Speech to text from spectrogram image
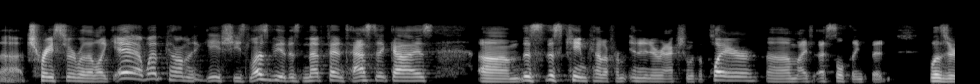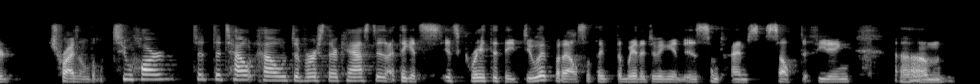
uh, Tracer, where they're like, yeah, webcomic, yeah, she's lesbian, isn't that fantastic, guys? Um, this this came kind of from an interaction with a player. Um, I, I still think that Blizzard tries a little too hard to, to tout how diverse their cast is. I think it's it's great that they do it, but I also think the way they're doing it is sometimes self defeating. Um,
